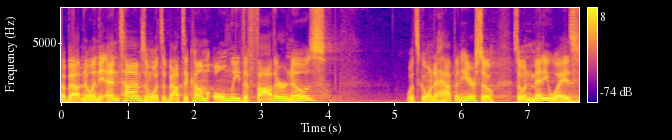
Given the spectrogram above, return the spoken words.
about knowing the end times and what's about to come? Only the Father knows what's going to happen here. So, so in many ways,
